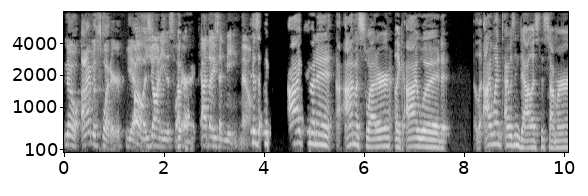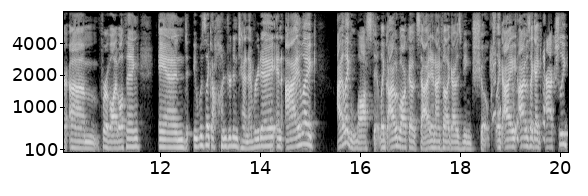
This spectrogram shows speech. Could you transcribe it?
No, I'm a sweater. Yeah. Oh, is Johnny the sweater? Okay. I thought you said me. No. Because like I couldn't. I'm a sweater. Like I would. I went. I was in Dallas this summer um, for a volleyball thing, and it was like 110 every day, and I like. I like lost it. Like I would walk outside and I felt like I was being choked. Like I, I was like, I actually,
